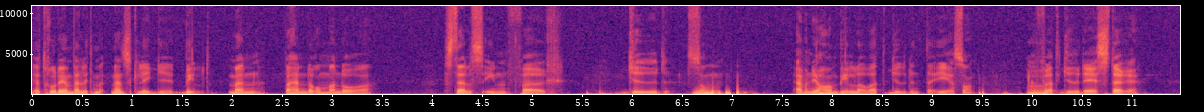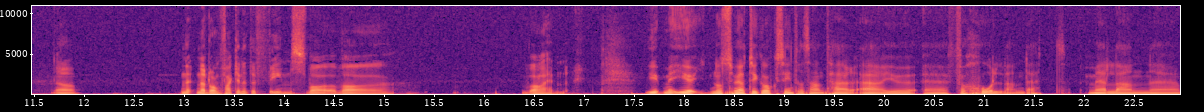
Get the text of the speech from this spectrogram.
jag tror det är en väldigt mä- mänsklig bild. Men vad händer om man då ställs inför Gud som, även jag har en bild av att Gud inte är sån. Mm. För att Gud är större. Ja. N- när de facken inte finns, vad, vad, vad händer? Ju- Men ju, något som jag tycker också är intressant här är ju eh, förhållandet mellan eh,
